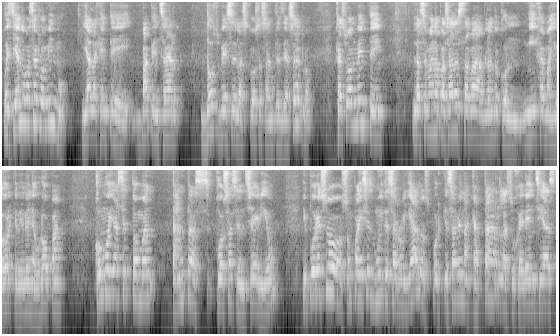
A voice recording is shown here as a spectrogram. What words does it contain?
pues ya no va a ser lo mismo. Ya la gente va a pensar dos veces las cosas antes de hacerlo. Casualmente, la semana pasada estaba hablando con mi hija mayor que vive en Europa, cómo ya se toman tantas cosas en serio y por eso son países muy desarrollados porque saben acatar las sugerencias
